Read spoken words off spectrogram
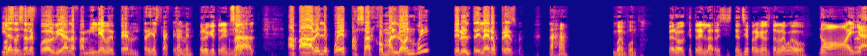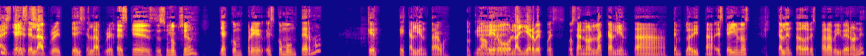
Y o sea, se le puede olvidar la familia, güey, pero trae el café. güey. Exactamente. Pero que traen. O sea, a, a Ave le puede pasar Home Alone, güey, pero él trae el Aeropress, güey. Ajá. Buen punto. Pero ¿qué traen? ¿La resistencia para calentar el agua o? No, No, ya, ya hice el upgrade, ya hice el upgrade. Es que esa es una opción. Ya compré, es como un termo que, que calienta agua. Ok. No, pero la hierve, pues. O sea, no la calienta templadita. Es que hay unos calentadores para biberones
